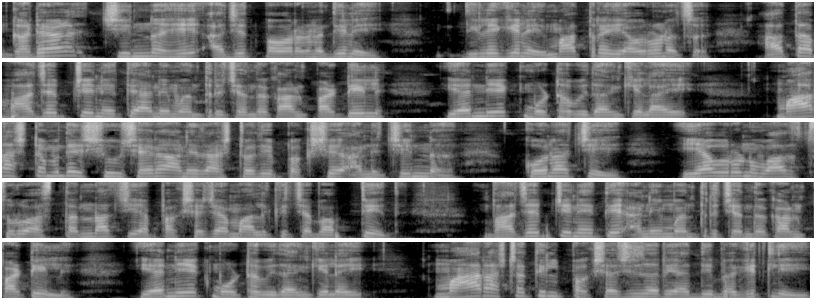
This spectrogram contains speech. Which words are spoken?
घड्याळ चिन्ह हे अजित पवारांना दिले दिले गेले मात्र यावरूनच आता भाजपचे नेते आणि मंत्री चंद्रकांत पाटील यांनी एक मोठं विधान केलं आहे. महाराष्ट्रामध्ये शिवसेना आणि राष्ट्रवादी पक्ष आणि चिन्ह कोणाचे यावरून वाद सुरू असतानाच या पक्षाच्या मालकीच्या बाबतीत भाजपचे नेते आणि मंत्री चंद्रकांत पाटील यांनी एक मोठं विधान केलं आहे महाराष्ट्रातील पक्षाची जर यादी बघितली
